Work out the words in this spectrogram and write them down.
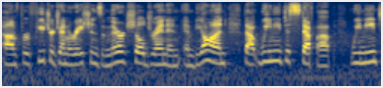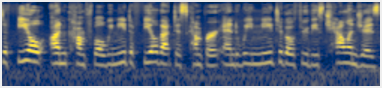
um, for future generations and their children and, and beyond, that we need to step up. We need to feel uncomfortable. We need to feel that discomfort. And we need to go through these challenges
